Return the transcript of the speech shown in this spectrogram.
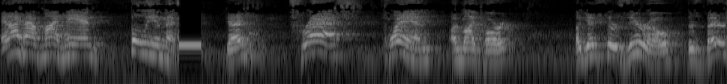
And I have my hand fully in that. Okay? Trash plan on my part against their zero. There's better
